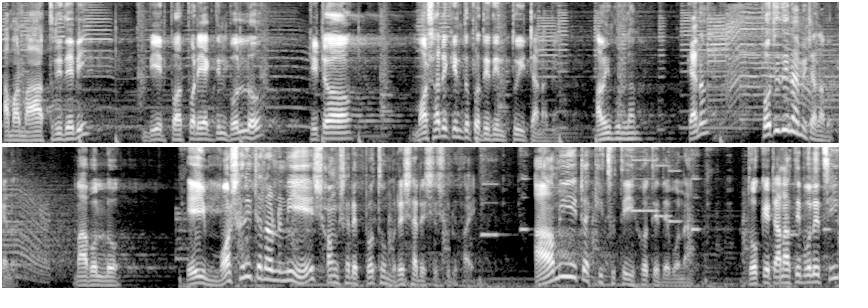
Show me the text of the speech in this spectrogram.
আমার মাতৃদেবী বিয়ের পরপরই একদিন বলল টিটো মশারি কিন্তু প্রতিদিন তুই টানাবি। আমি বললাম কেন? প্রতিদিন আমি টানাবো কেন? মা বলল এই মশারি টানানো নিয়ে সংসারে প্রথম রেশারেশি শুরু হয়। আমি এটা কিছুতেই হতে দেব না। তোকে টানাতে বলেছি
